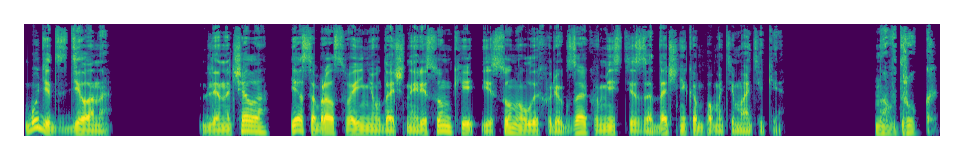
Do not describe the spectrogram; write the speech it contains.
Будет сделано». Для начала я собрал свои неудачные рисунки и сунул их в рюкзак вместе с задачником по математике. Но вдруг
